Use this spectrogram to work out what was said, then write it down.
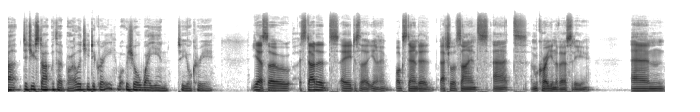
but did you start with a biology degree? What was your way in to your career? Yeah, so I started a just a you know bog standard bachelor of science at Macquarie University, and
